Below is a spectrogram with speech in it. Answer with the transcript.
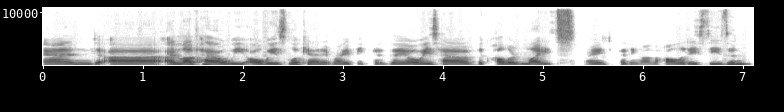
And uh, I love how we always look at it, right? Because they always have the colored lights, right? Depending on the holiday season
